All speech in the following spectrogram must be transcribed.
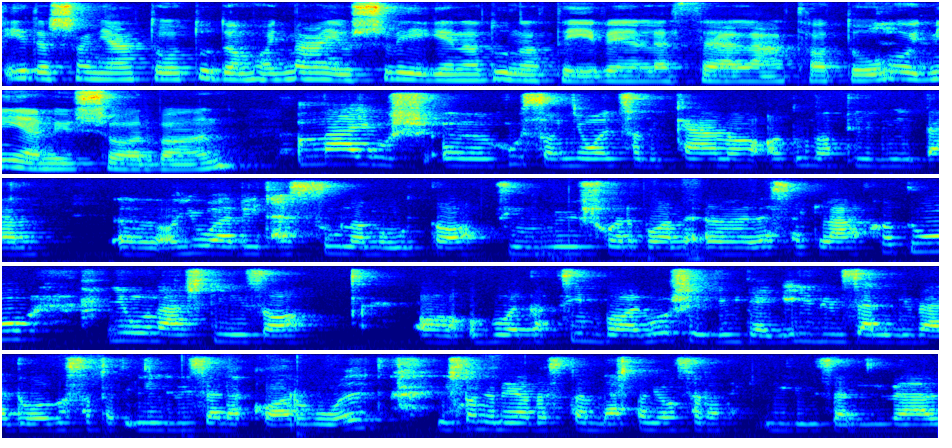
Édesanyától tudom, hogy május végén a Duna TV-n lesz ellátható, hogy milyen műsorban. Május 28-án a Duna TV-ben a Jó ebédhez szólanóta című műsorban leszek látható. Jónás Géza a, volt a cimbalmos, hogy ugye egy élő zenével dolgozhat, tehát élő zenekar volt, és nagyon élveztem, mert nagyon szeretek élő zenével,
